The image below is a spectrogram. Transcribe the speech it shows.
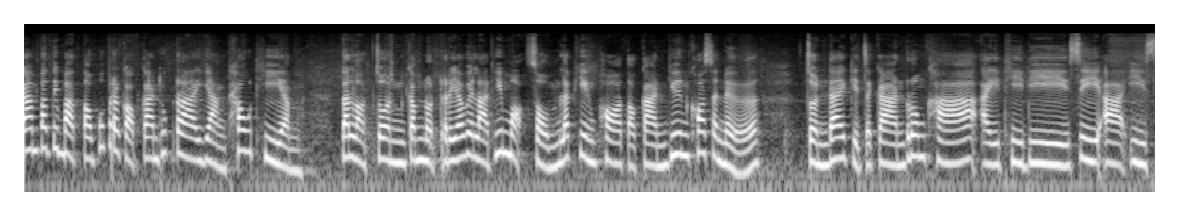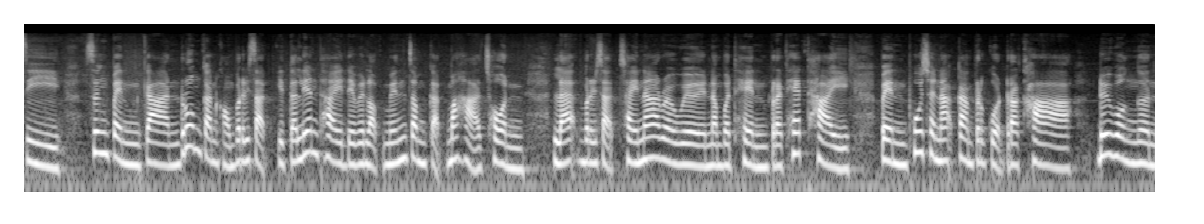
การปฏิบัติต่อผู้ประกอบการทุกรายอย่างเท่าเทียม ตลอดจนกำหนดระยะเวลาที่เหมาะสม และเพียงพอต่อการยื่นข้อเสนอ จนได้กิจการร่วมค้า ITD CREC ซึ่งเป็นการร่วมกันของบริษัทอิตาเลียนไทย Development จำกัดมหาชน และบริษัท China Railway No. 10 ประเทศไทย เป็นผู้ชนะการประกวดราคา ด้วยวงเงิน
